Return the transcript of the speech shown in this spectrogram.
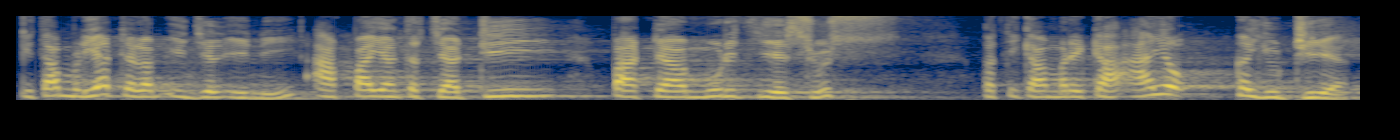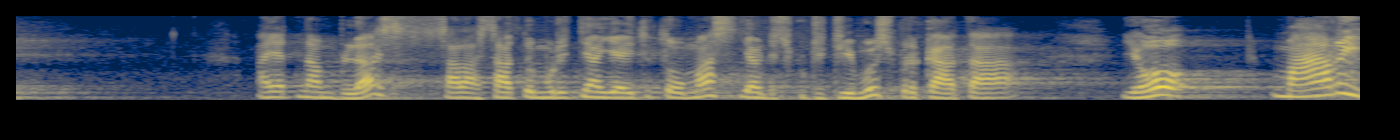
kita melihat dalam Injil ini apa yang terjadi pada murid Yesus ketika mereka ayo ke Yudea. Ayat 16, salah satu muridnya yaitu Thomas yang disebut Didimus berkata, Yo, mari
